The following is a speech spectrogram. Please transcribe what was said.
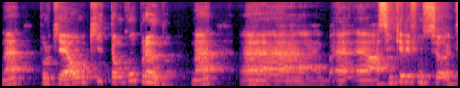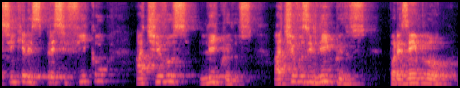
né? Porque é o que estão comprando, né? É, é, é, assim que ele funciona, assim que eles precificam ativos líquidos, ativos ilíquidos, por exemplo,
